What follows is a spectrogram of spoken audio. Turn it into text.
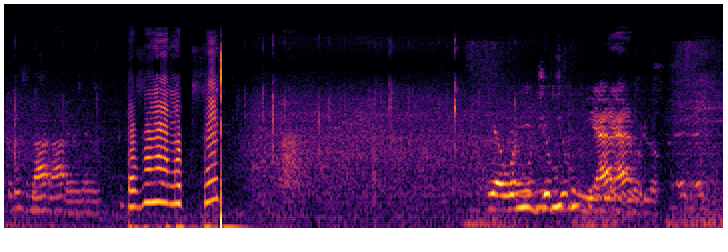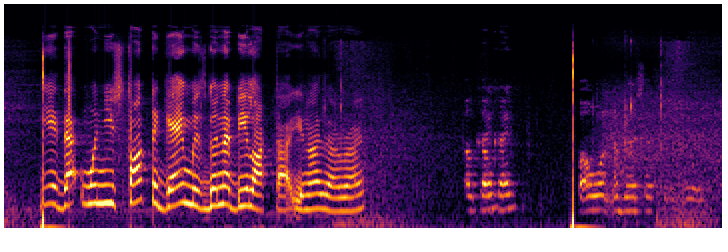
What is that thing? doesn't that look sick? Yeah, when you jump in the air, it looks Yeah, that when you start the game, it's gonna be like that. You know that, right? okay. okay. But I want a of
